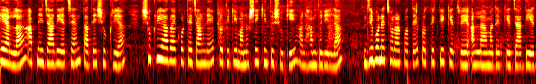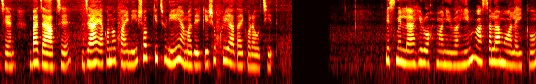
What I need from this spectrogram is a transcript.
হে আল্লাহ, আপনি যা দিয়েছেন তাতে শুক্রিয়া। শুক্রিয়া আদায় করতে জানলে প্রতিটি মানুষই কিন্তু সুখী, আলহামদুলিল্লাহ। জীবনে চলার পথে প্রত্যেকটি ক্ষেত্রে আল্লাহ আমাদেরকে যা দিয়েছেন বা যা আছে, যা এখনও পাইনি সব কিছু নিয়ে আমাদেরকে শুক্রিয়া আদায় করা উচিত। বিসমিল্লাহি রহমান রহিম। আসসালামু আলাইকুম।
